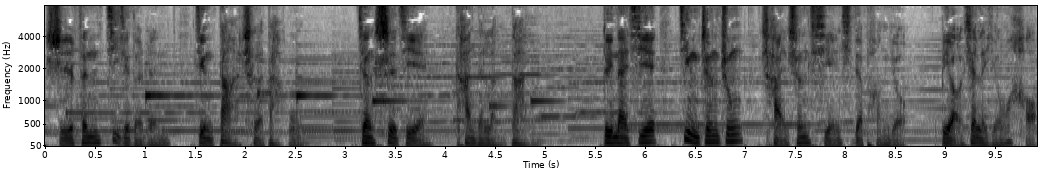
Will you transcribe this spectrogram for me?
十分计较的人，竟大彻大悟，将世界看得冷淡了。对那些竞争中产生嫌隙的朋友，表现了友好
